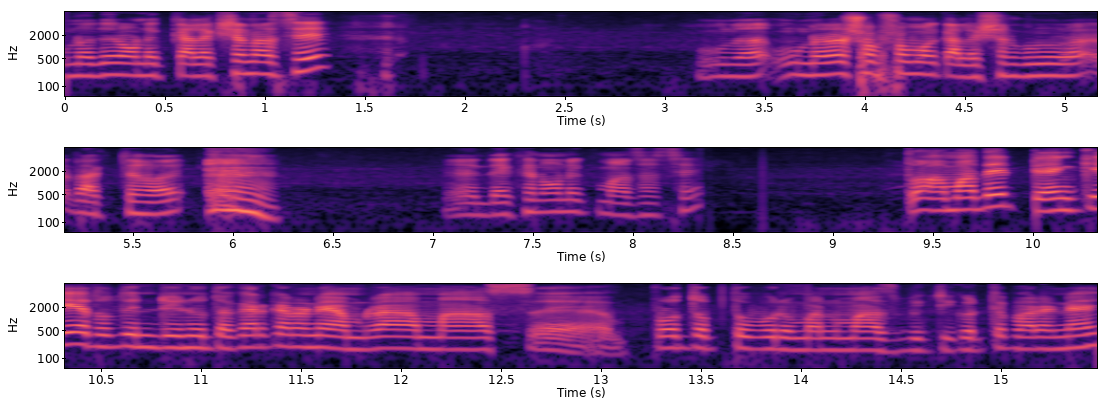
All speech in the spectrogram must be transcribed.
ওনাদের অনেক কালেকশান আছে। ওনারা সব সময় কালেকশনগুলো রাখতে হয়। দেখেন অনেক মাছ আছে। তো আমাদের ট্যাঙ্কে এতদিন ঋণু থাকার কারণে আমরা মাছ পর্যাপ্ত পরিমাণ মাছ বিক্রি করতে পারি নাই।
